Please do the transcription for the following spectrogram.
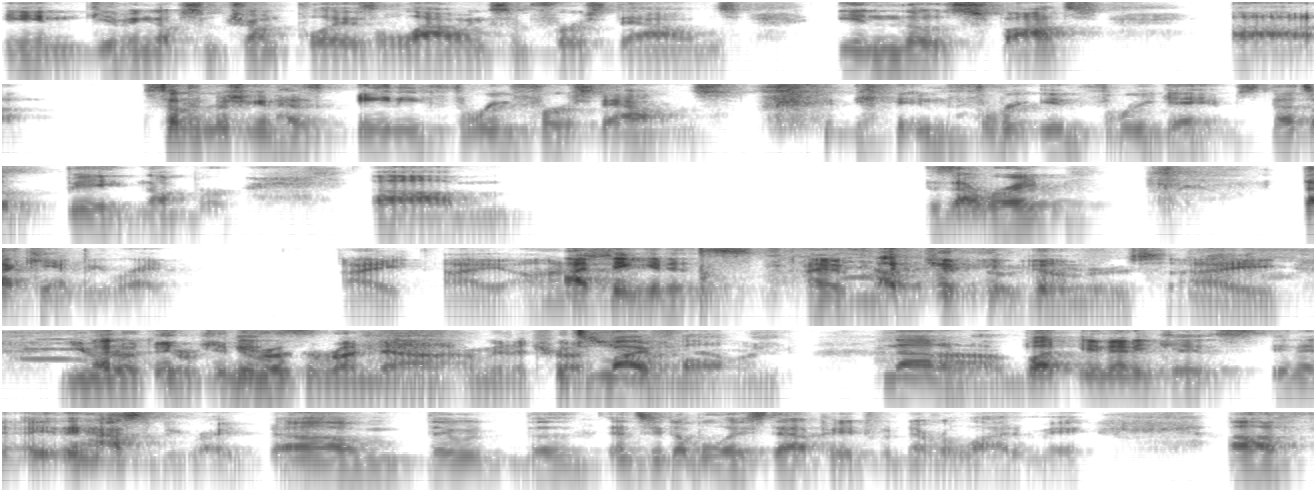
in giving up some chunk plays, allowing some first downs in those spots. Uh, Central Michigan has 83 first downs in three in three games. That's a big number. Um, is that right? That can't be right. I I honestly, I think it is. I have not checked those numbers. I you wrote the you wrote the rundown. I'm going to trust. It's my fault. one. No, no, no. Um, but in any case, in it, it, has to be right. Um, they would the NCAA stat page would never lie to me. Uh,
